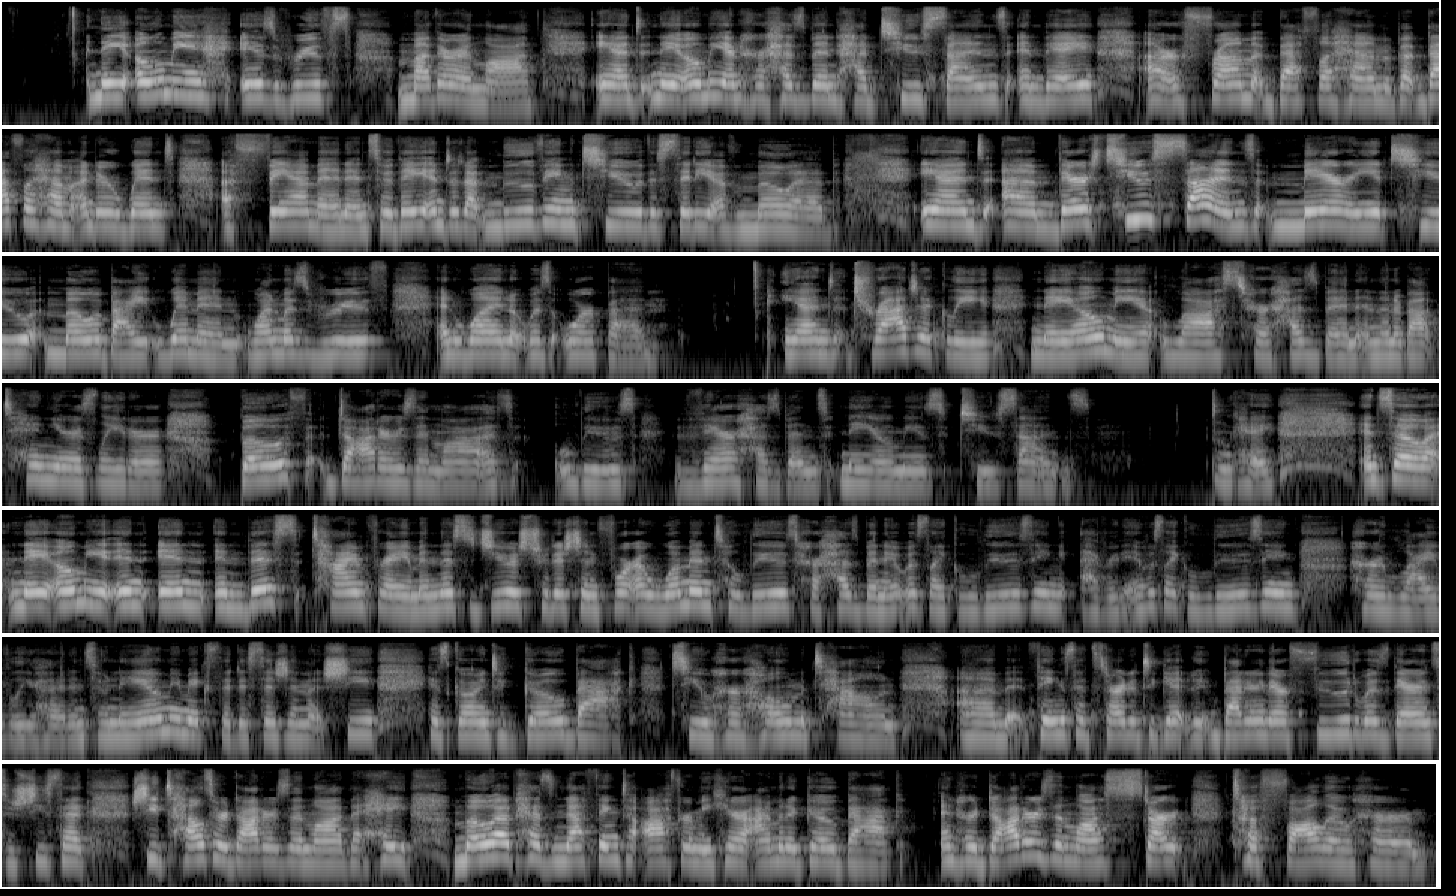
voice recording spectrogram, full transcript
Naomi is Ruth's mother in law, and Naomi and her husband had two sons, and they are from Bethlehem. But Bethlehem underwent a famine, and so they ended up moving to the city of Moab. And um, their two sons married to Moabite women. One was Ruth, and one was Orpah. And tragically, Naomi lost her husband, and then about 10 years later, both daughters in laws lose their husbands, Naomi's two sons. Okay, and so Naomi, in in in this time frame, in this Jewish tradition, for a woman to lose her husband, it was like losing everything. It was like losing her livelihood. And so Naomi makes the decision that she is going to go back to her hometown. Um, things had started to get better. Their food was there, and so she said she tells her daughters-in-law that, "Hey, Moab has nothing to offer me here. I'm going to go back." And her daughters in law start to follow her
